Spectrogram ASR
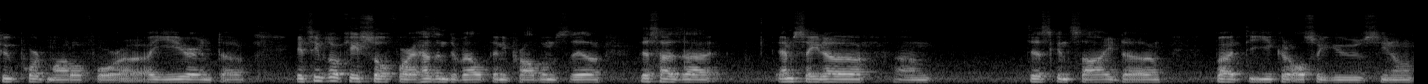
two port model for uh, a year and uh, it seems okay so far. It hasn't developed any problems. This has a MSATA um, disk inside but you could also use you know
